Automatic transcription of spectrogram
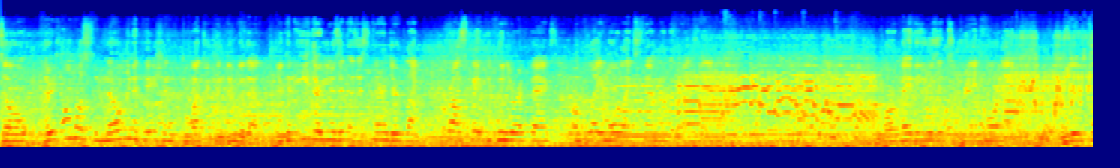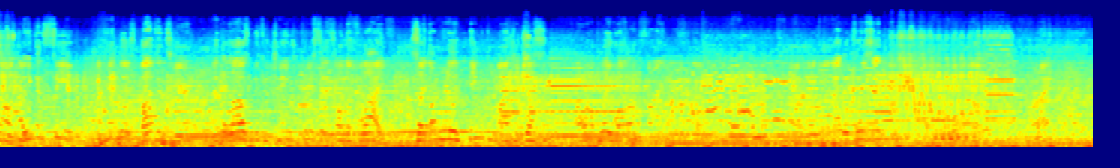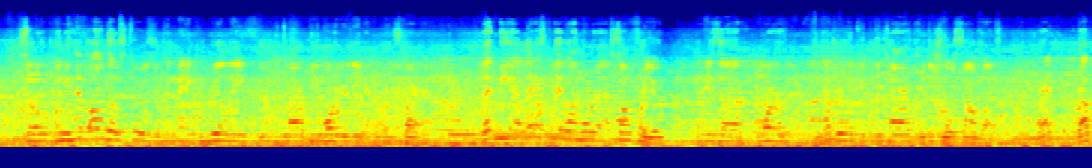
so there is almost no limitation to what you can do with that. You can either use it as a standard like crossfade between your effects, or play more like standard effects or maybe use it to create more like weird sounds. Now you can see I have those buttons here that allows me to change presets on the fly. So I don't really think too much, I just I want to play while I'm fine. Another preset. Alright? So when you have all those tools you can make really your guitar be more unique and more inspiring. Let me uh, let us play one more uh, song for you is uh, more not really guitar traditional sound wise. Alright? Rob?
